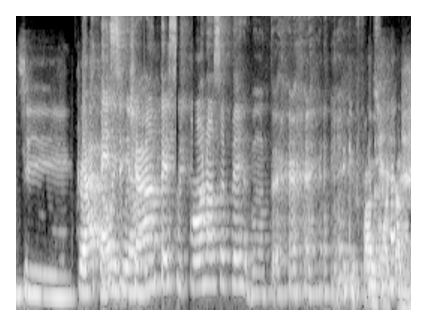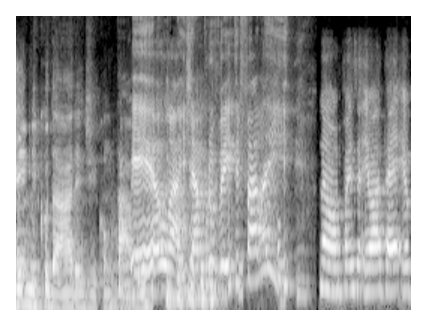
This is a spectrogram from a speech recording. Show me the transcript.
De, já, anteci já antecipou a nossa pergunta. O que, que faz um acadêmico da área de contábil? É, uai, já aproveita e fala aí. Não, pois é, eu até eu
